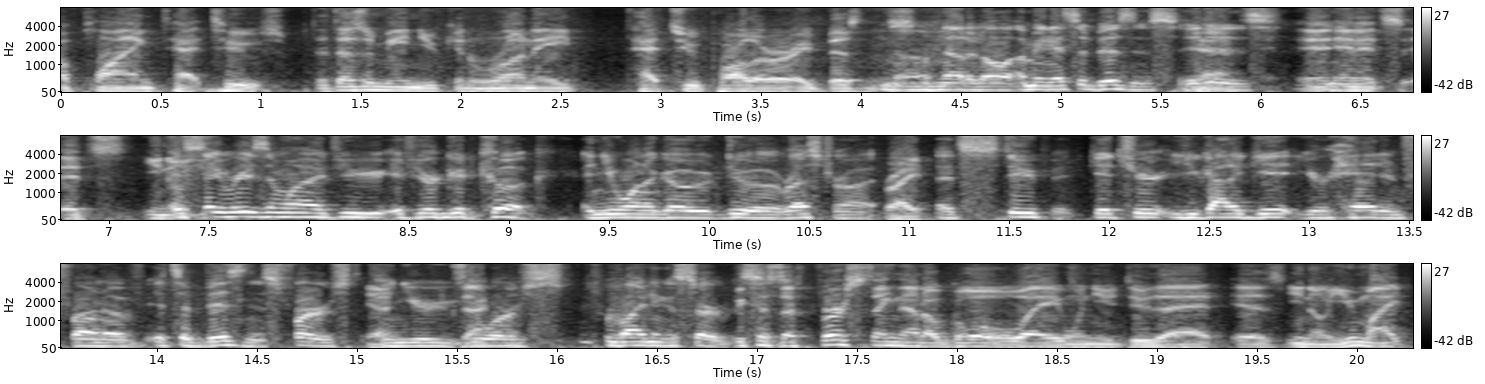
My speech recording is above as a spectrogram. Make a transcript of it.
applying tattoos. That doesn't mean you can run a tattoo parlor or a business. No, not at all. I mean, it's a business. It yeah. is, and, and, it's it's you know the same reason why if you if you're a good cook and you want to go do a restaurant, right? It's stupid. Get your you got to get your head in front of it's a business first, yeah, and you're exactly. you're providing a service. Because the first thing that'll go away when you do that is you know you might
